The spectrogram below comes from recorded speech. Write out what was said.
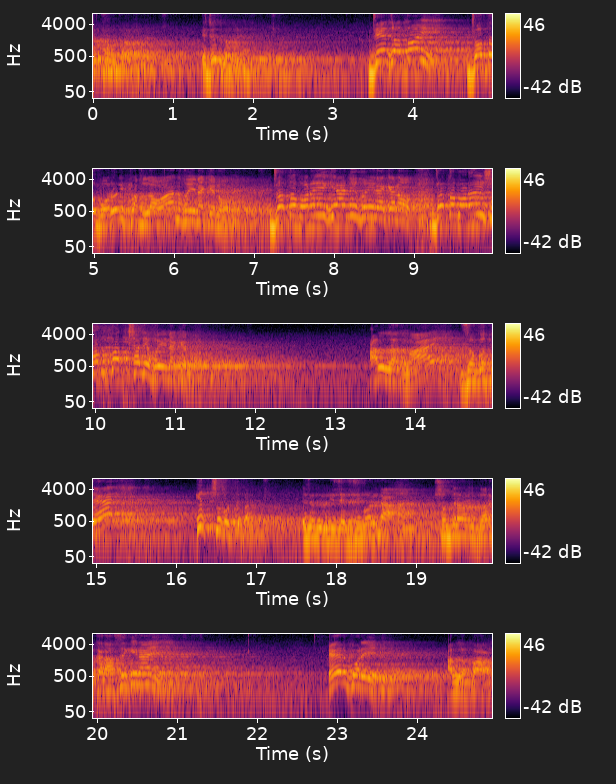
গ্রহণ করা হবে। এজন্য যে যতই, যত বড়ই পাহলাওয়ান হই না কেন, যত বড়ই জ্ঞানী হই না কেন, যত বড়ই সম্পদশালী হই না কেন আল্লাহর মায় জগতের কিচ্ছু করতে পারবে না। এজন্য নিজের জীবনটা শুধরানোর দরকার আছে কি নাই? এরপরে আল্লাহ পাক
